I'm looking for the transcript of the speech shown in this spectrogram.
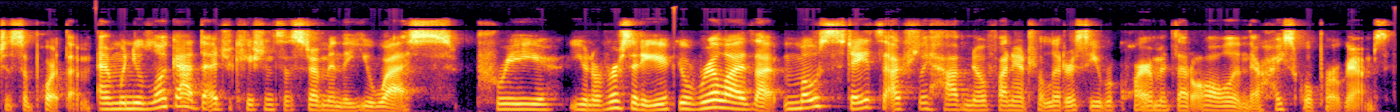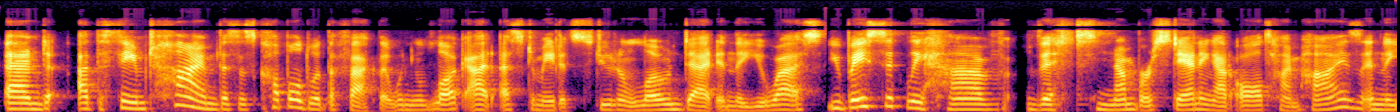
to support them. And when you look at the education system in the US, pre university, you'll realize that most states actually have no financial literacy requirements at all in their high school programs. And at the same time, this is coupled with the fact that when you look at estimated student loan debt in the US, you basically have this number standing at all time highs in the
